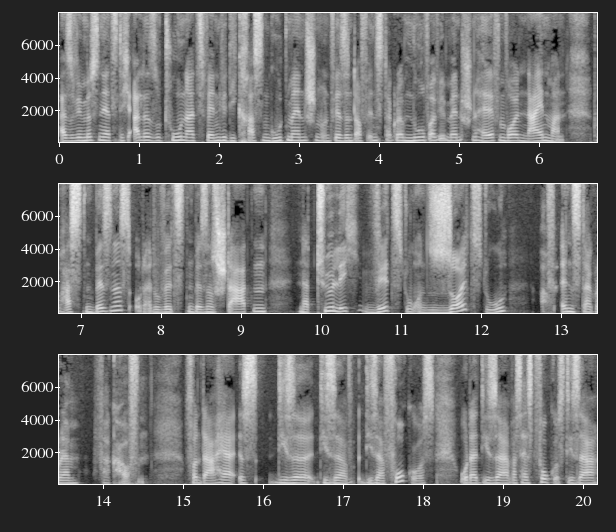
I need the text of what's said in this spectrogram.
Also wir müssen jetzt nicht alle so tun, als wären wir die krassen Gutmenschen und wir sind auf Instagram nur, weil wir Menschen helfen wollen. Nein, Mann. Du hast ein Business oder du willst ein Business starten. Natürlich willst du und sollst du auf Instagram verkaufen. Von daher ist diese, dieser, dieser Fokus oder dieser, was heißt Fokus, dieser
